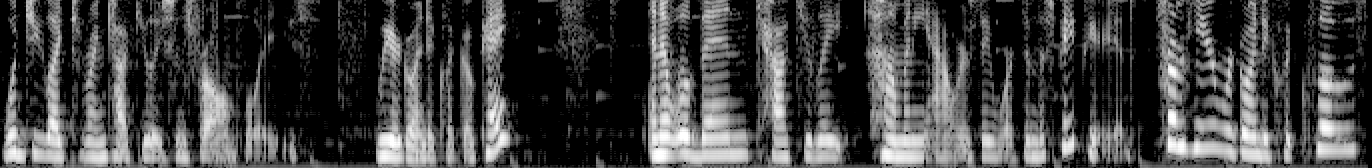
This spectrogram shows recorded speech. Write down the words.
Would you like to run calculations for all employees? We are going to click OK. And it will then calculate how many hours they worked in this pay period. From here, we're going to click close.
